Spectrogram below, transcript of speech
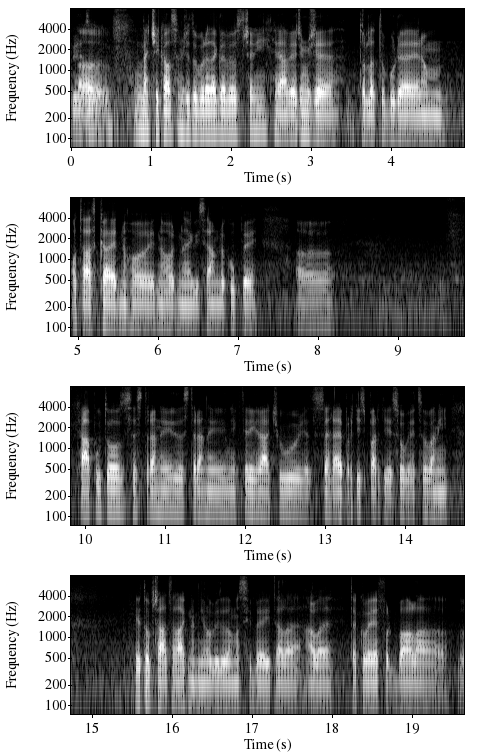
věc? Uh, nečekal jsem, že to bude takhle vyostřený. Já věřím, že tohle to bude jenom otázka jednoho, jednoho dne, kdy se nám dokupy. Uh, chápu to ze strany, ze strany některých hráčů, že se hraje proti Spartě, jsou vyhecovaný. Je to přátelák, nemělo by to tam asi být, ale, ale takový je fotbal a uh,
